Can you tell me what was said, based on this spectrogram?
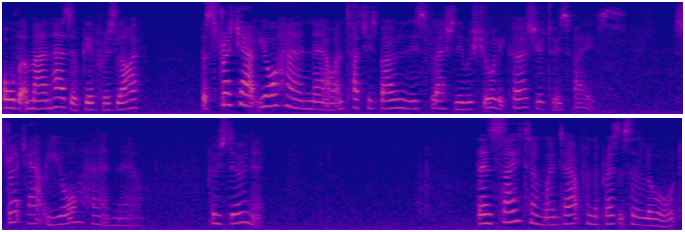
All that a man has he'll give for his life. But stretch out your hand now and touch his bone and his flesh, and he will surely curse you to his face. Stretch out your hand now. Who's doing it? Then Satan went out from the presence of the Lord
